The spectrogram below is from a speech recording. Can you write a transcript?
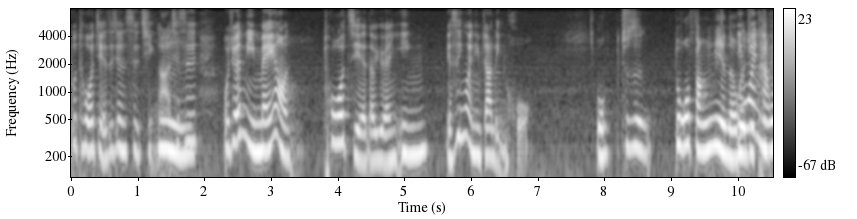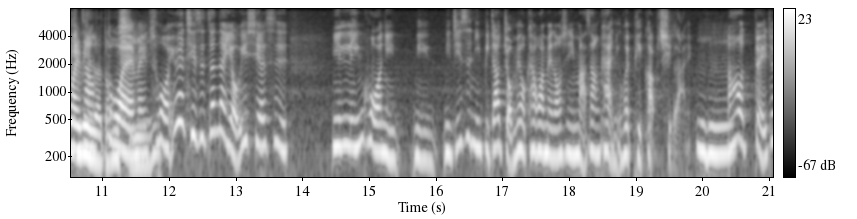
不脱节这件事情啊，嗯、其实我觉得你没有脱节的原因，也是因为你比较灵活。我就是多方面的会去看外面的东西，对，没错。因为其实真的有一些是你灵活，你。你你即使你比较久没有看外面的东西，你马上看你会 pick up 起来，嗯哼。然后对，就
